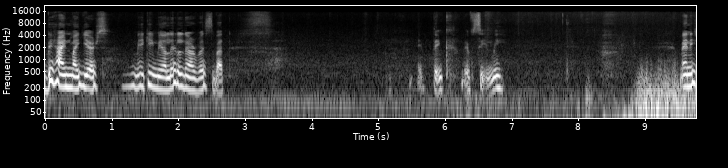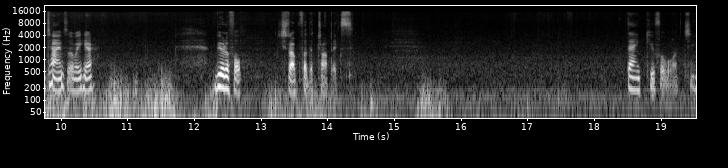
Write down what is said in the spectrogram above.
behind my ears, making me a little nervous, but I think they've seen me many times over here. Beautiful shrub for the tropics. Thank you for watching.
